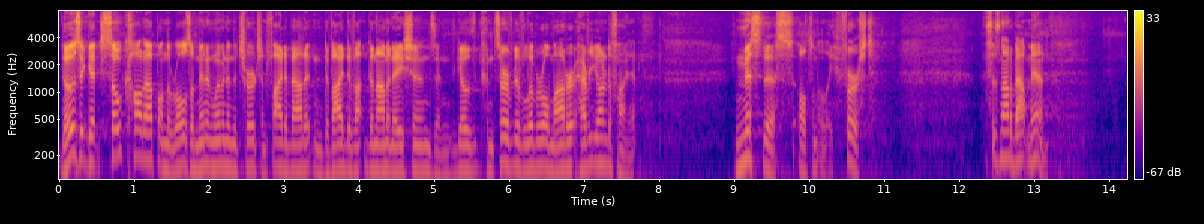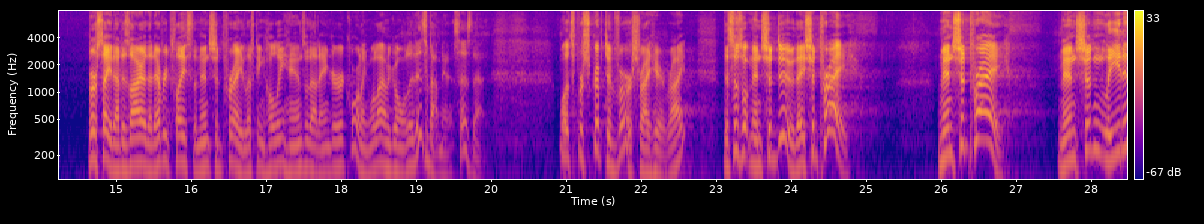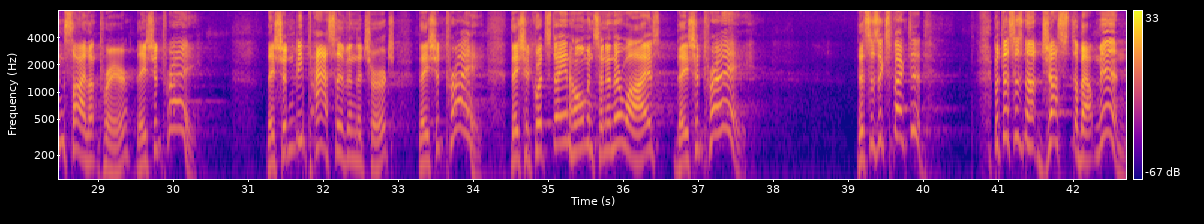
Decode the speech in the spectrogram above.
Those that get so caught up on the roles of men and women in the church and fight about it and divide dev- denominations and go conservative, liberal, moderate, however you want to define it, miss this ultimately. First, this is not about men. Verse 8, I desire that every place the men should pray, lifting holy hands without anger or quarreling. Well, I'm going, well, it is about men. It says that. Well, it's prescriptive verse right here, right? This is what men should do. They should pray. Men should pray. Men shouldn't lead in silent prayer, they should pray. They shouldn't be passive in the church, they should pray. They should quit staying home and sending their wives, they should pray. This is expected. But this is not just about men.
